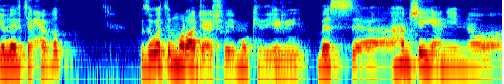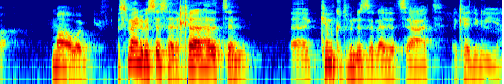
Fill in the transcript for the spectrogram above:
قللت الحفظ وزودت المراجعة شوي مو كثير جميل بس آه، أهم شيء يعني إنه ما أوقف اسمح لي بس اسال خلال هذا الترم آه، كم كنت منزل عدد ساعات أكاديمية؟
